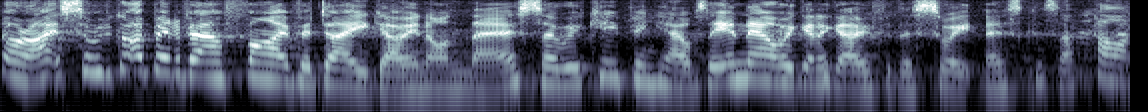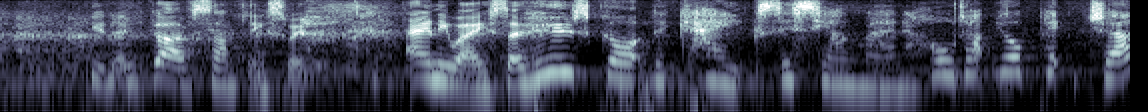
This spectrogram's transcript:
All right, so we've got a bit of our five a day going on there, so we're keeping healthy. And now we're going to go for the sweetness because I can't, you know, you've got to have something sweet. Anyway, so who's got the cakes? This young man. Hold up your picture.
